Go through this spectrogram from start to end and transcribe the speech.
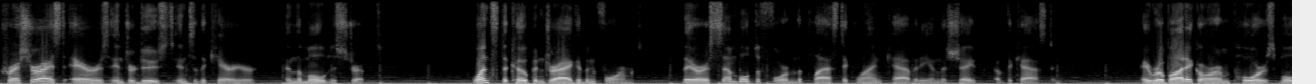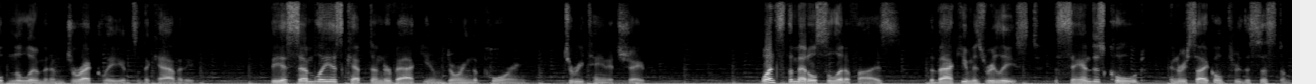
pressurized air is introduced into the carrier, and the mold is stripped. Once the cope and drag have been formed, they are assembled to form the plastic-lined cavity in the shape of the casting. A robotic arm pours molten aluminum directly into the cavity. The assembly is kept under vacuum during the pouring to retain its shape. Once the metal solidifies, the vacuum is released, the sand is cooled, and recycled through the system.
